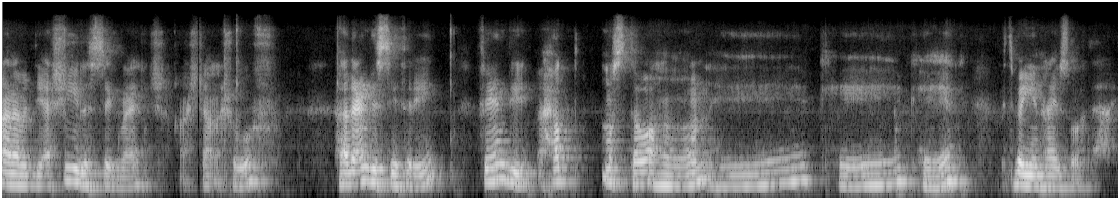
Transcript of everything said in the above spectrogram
أنا بدي أشيل السيجما اتش عشان أشوف. هذا عندي ال C3 في عندي أحط مستوى هون هيك هيك هيك. بتبين هاي صورتها هاي.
